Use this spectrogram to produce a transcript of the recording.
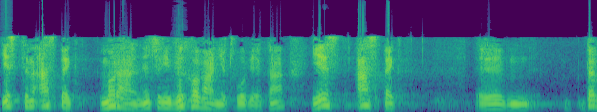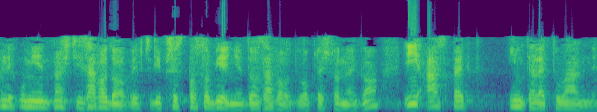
jest ten aspekt moralny, czyli wychowanie człowieka, jest aspekt pewnych umiejętności zawodowych, czyli przysposobienie do zawodu określonego i aspekt intelektualny,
